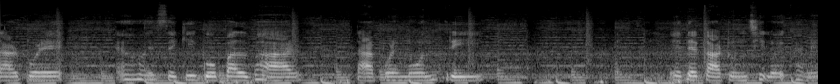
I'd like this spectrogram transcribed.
তারপরে, হয়েছে কি, গোপাল ভাঁড়। তারপরে মন্ত্রী, এদের কার্টুন ছিল এখানে।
